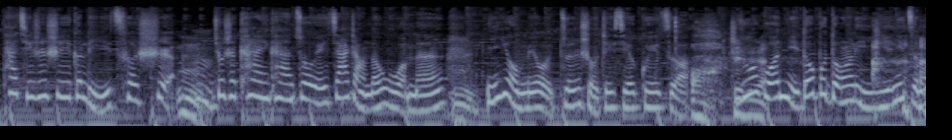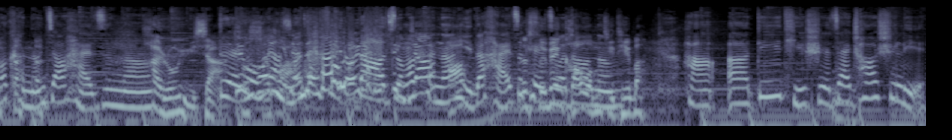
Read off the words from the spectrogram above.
它其实是一个礼仪测试，嗯，就是看一看作为家长的我们，嗯，你有没有遵守这些规则？哦，如果你都不懂礼仪，你怎么可能教孩子呢？汗如雨下。对，我们你们都做不到，怎么可能你的孩子可以做到呢？几题吧。好，呃，第一题是在超市里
